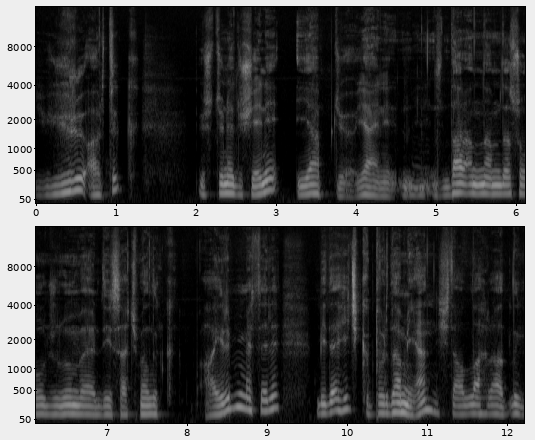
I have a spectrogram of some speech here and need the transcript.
yürü artık üstüne düşeni yap diyor. Yani evet. dar anlamda solculuğun verdiği saçmalık ayrı bir mesele. Bir de hiç kıpırdamayan işte Allah rahatlık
